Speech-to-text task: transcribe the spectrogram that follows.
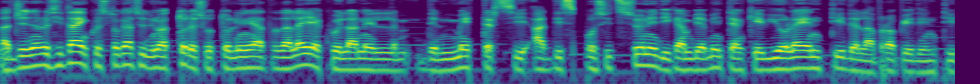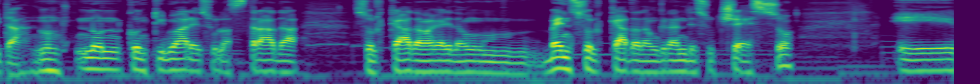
La generosità in questo caso di un attore sottolineata da lei è quella nel, del mettersi a disposizione di cambiamenti anche violenti della propria identità, non, non continuare sulla strada solcata magari un, ben solcata da un grande successo. E,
